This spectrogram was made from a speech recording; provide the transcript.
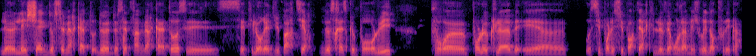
l'échec de ce mercato, de, cette fin de mercato, c'est qu'il aurait dû partir, ne serait-ce que pour lui, pour, euh, le club et euh, aussi pour les supporters qui ne le verront jamais jouer dans tous les cas.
